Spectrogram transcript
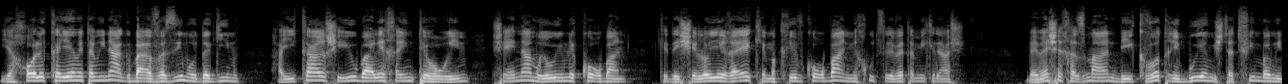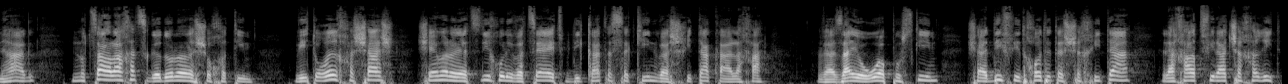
יכול לקיים את המנהג באווזים או דגים, העיקר שיהיו בעלי חיים טהורים שאינם ראויים לקורבן, כדי שלא ייראה כמקריב קורבן מחוץ לבית המקדש. במשך הזמן, בעקבות ריבוי המשתתפים במנהג, נוצר לחץ גדול על השוחטים, והתעורר חשש שמא לא יצליחו לבצע את בדיקת הסכין והשחיטה כהלכה. ואזי הורו הפוסקים שעדיף לדחות את השחיטה לאחר תפילת שחרית,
